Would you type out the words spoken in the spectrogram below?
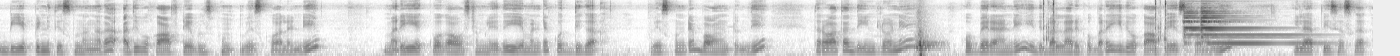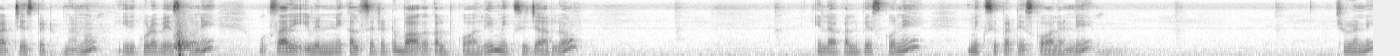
బియ్యపిండి తీసుకున్నాం కదా అది ఒక హాఫ్ టేబుల్ స్పూన్ వేసుకోవాలండి. మరీ ఎక్కువగా అవసరం లేదు. ఏమంటే కొద్దిగా వేసుకుంటే బాగుంటుంది. తర్వాత దీంట్లోనే కొబ్బరి అండి ఇది బల్లారి కొబ్బరి ఇది ఒక హాఫ్ వేసుకోవాలి. ఇలా పీసెస్గా కట్ చేసి పెట్టుకున్నాను. ఇది కూడా వేసుకొని ఒకసారి ఇవన్నీ కలిసేటట్టు బాగా కలుపుకోవాలి మిక్సీ జార్లో. ఇలా కలిపేసుకొని మిక్సీ పట్టేసుకోవాలండి. చూడండి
